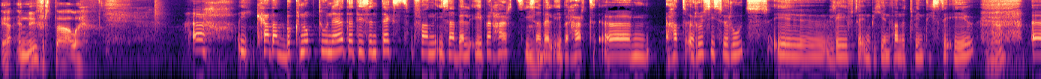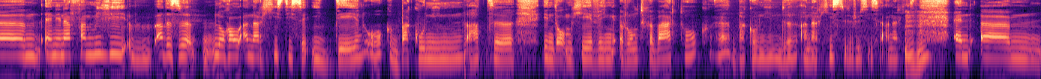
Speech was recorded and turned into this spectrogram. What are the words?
Ja, en nu vertalen. Ik ga dat beknopt doen. Hè. Dat is een tekst van Isabel Eberhard. Isabel Eberhard ehm, had Russische roots, eh, leefde in het begin van de 20e eeuw. Ehm, en in haar familie hadden ze nogal anarchistische ideeën ook. Bakunin had eh, in de omgeving rondgewaard ook. Hè. Bakunin, de anarchist, de Russische anarchist. En ehm,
